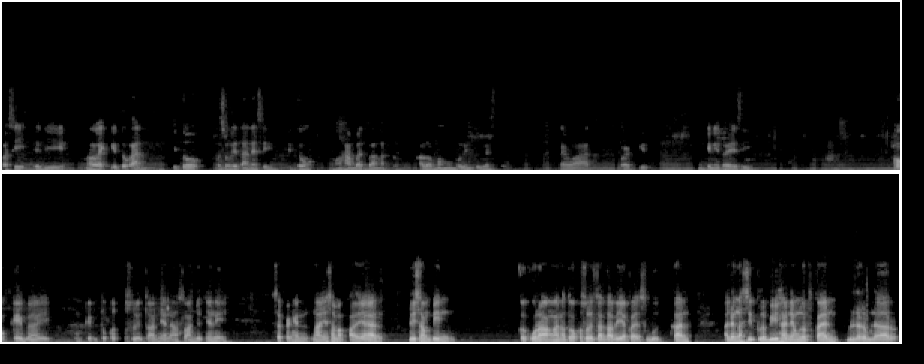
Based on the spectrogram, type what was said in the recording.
apa sih jadi ngelek gitu kan itu kesulitannya sih itu menghambat banget tuh kalau mau ngumpulin tugas tuh lewat web gitu mungkin itu aja sih Oke, baik. Mungkin itu kesulitannya. Nah, selanjutnya nih, saya pengen nanya sama kalian, di samping kekurangan atau kesulitan tadi yang kalian sebutkan, ada nggak sih kelebihan yang menurut kalian benar-benar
